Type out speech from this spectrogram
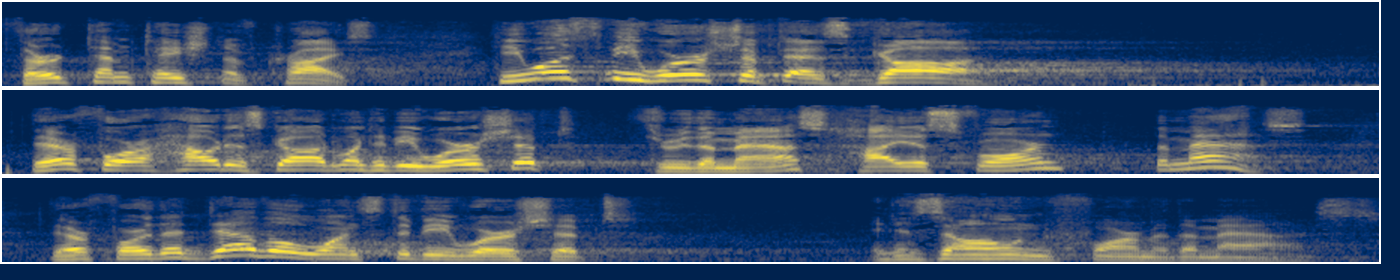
Third temptation of Christ. He wants to be worshiped as God. Therefore, how does God want to be worshiped? Through the Mass, highest form, the Mass. Therefore, the devil wants to be worshiped in his own form of the Mass.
